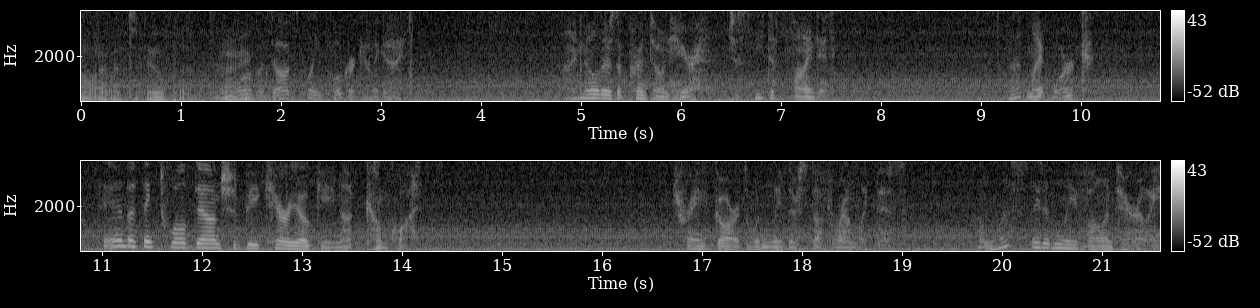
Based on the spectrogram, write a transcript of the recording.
Not what I meant to do, but I'm more of a dogs playing poker kind of guy. I know there's a print on here. Just need to find it. That might work. And I think 12 down should be karaoke, not kumquat. Trained guards wouldn't leave their stuff around like this. Unless they didn't leave voluntarily.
